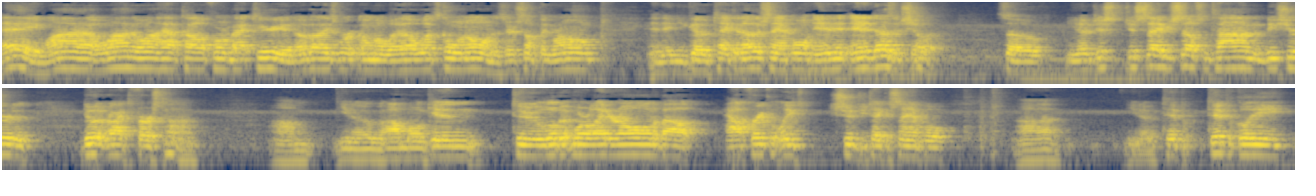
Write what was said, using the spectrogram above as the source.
hey, why why do I have coliform bacteria? Nobody's worked on my well. What's going on? Is there something wrong? And then you go take another sample and it and it doesn't show it. So you know, just just save yourself some time and be sure to do it right the first time. Um, you know, I'm gonna get into a little bit more later on about how frequently should you take a sample. Uh, you know, typ- typically,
